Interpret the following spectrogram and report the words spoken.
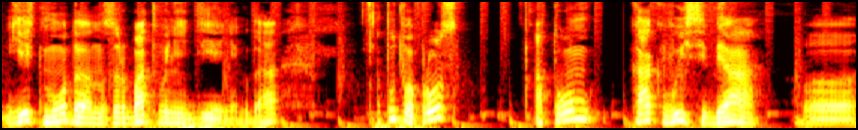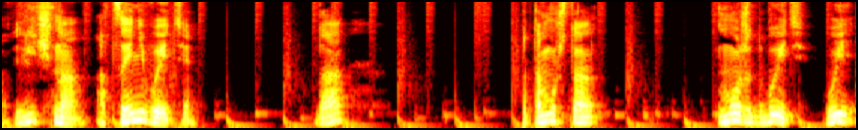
есть мода на зарабатывание денег, да. А тут вопрос о том, как вы себя э, лично оцениваете, да, потому что может быть, вы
